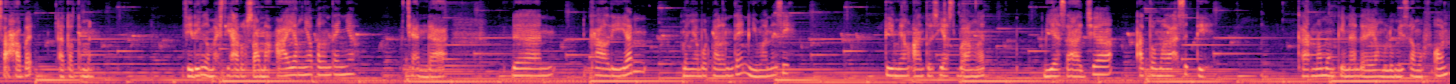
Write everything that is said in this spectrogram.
sahabat, atau teman. Jadi nggak mesti harus sama ayangnya Valentine-nya. Bercanda. Dan kalian menyambut Valentine gimana sih? Tim yang antusias banget, biasa aja, atau malah sedih? Karena mungkin ada yang belum bisa move on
